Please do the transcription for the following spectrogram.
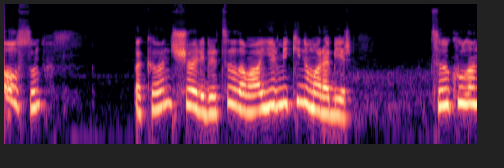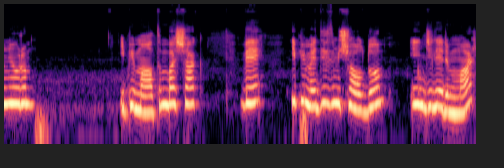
olsun. Bakın şöyle bir tığlama 22 numara bir tığ kullanıyorum. İpim altın başak ve ipime dizmiş olduğum incilerim var.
